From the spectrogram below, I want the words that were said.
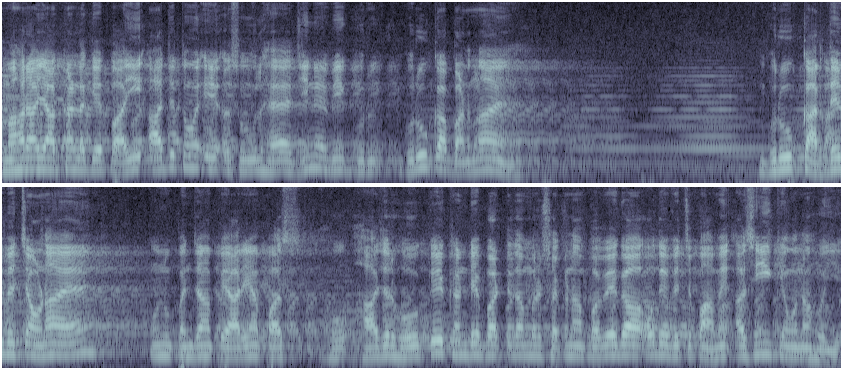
ਮਹਾਰਾਜ ਆਖਣ ਲੱਗੇ, ਭਾਈ, ਅੱਜ ਤੋਂ ਇਹ ਅਸੂਲ ਹੈ, ਜਿਨੇ ਵੀ ਗੁਰੂ ਗੁਰੂ ਕਾ ਬਣਨਾ ਹੈ, ਗੁਰੂ ਘਰ ਦੇ ਵਿੱਚ ਆਉਣਾ ਹੈ, ਉਹਨੂੰ ਪੰਜਾਂ ਪਿਆਰਿਆਂ ਪਾਸ ਹੋ- ਹਾਜ਼ਰ ਹੋ ਕੇ ਖੰਡੇ ਬਾਟੇ ਦਾ ਅੰਮ੍ਰਿਤ ਛਕਣਾ ਪਵੇਗਾ, ਉਹਦੇ ਵਿੱਚ ਭਾਵੇਂ ਅਸੀਂ ਕਿਉਂ ਨਾ ਹੋਈਏ।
